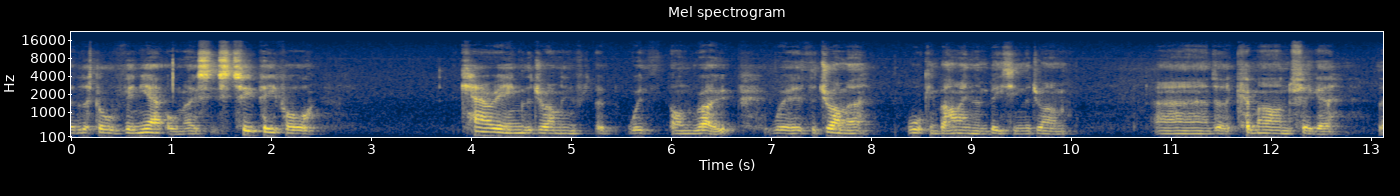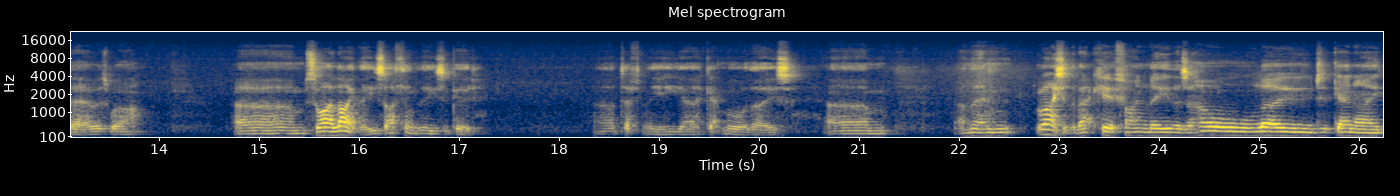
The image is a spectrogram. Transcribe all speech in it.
a little vignette almost. It's two people carrying the drum in, uh, with on rope, with the drummer walking behind them, beating the drum, and a command figure there as well. Um, so I like these. I think these are good. I'll definitely uh, get more of those. Um, and then right at the back here, finally, there's a whole load. Again, I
